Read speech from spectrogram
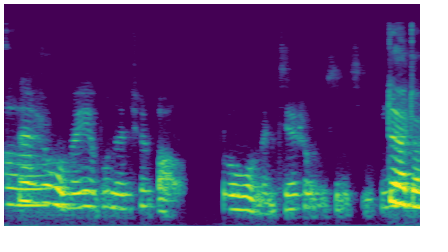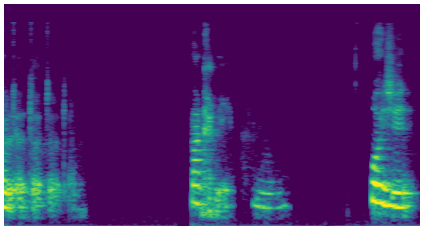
但是我们也不能确保说我们接受的信息。对啊，对对对对对，那肯定。嗯，或许。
